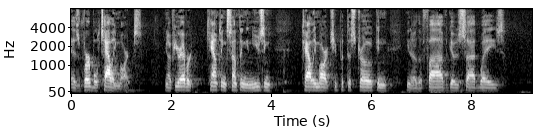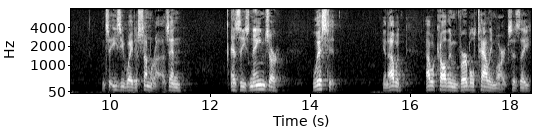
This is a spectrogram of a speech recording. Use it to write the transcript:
as verbal tally marks. You know, if you're ever counting something and using tally marks, you put the stroke and, you know, the five goes sideways. It's an easy way to summarize. And as these names are listed, and I would, I would call them verbal tally marks as they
